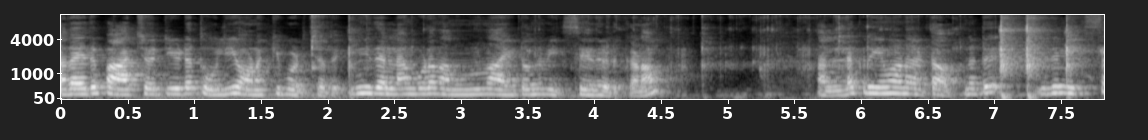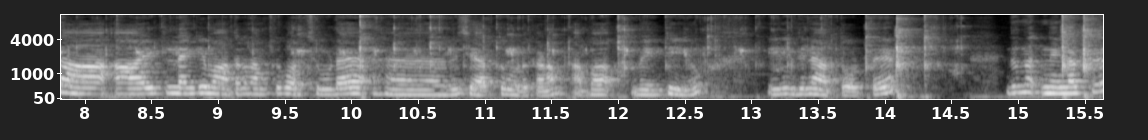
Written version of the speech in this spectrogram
അതായത് പാച്ചോറ്റിയുടെ തൊലി ഉണക്കി പൊടിച്ചത്. ഇനി ഇതെല്ലാം കൂടെ നന്നായിട്ടൊന്ന് മിക്സ് ചെയ്തെടുക്കണം. നല്ല ക്രീമാണ് കേട്ടോ. എന്നിട്ട് ഇത് മിക്സ് ആയിട്ടില്ലെങ്കിൽ മാത്രം നമുക്ക് കുറച്ചുകൂടെ ഇത് ചേർത്ത് കൊടുക്കണം. അപ്പോൾ വെയിറ്റ് ചെയ്യൂ. ഇനി ഇതിനകത്തോട്ട് ഇത് നിങ്ങൾക്ക്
